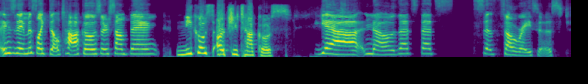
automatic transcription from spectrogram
his name is like Del Tacos or something. Nikos Argitakos. Yeah, no, that's that's so, so racist.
